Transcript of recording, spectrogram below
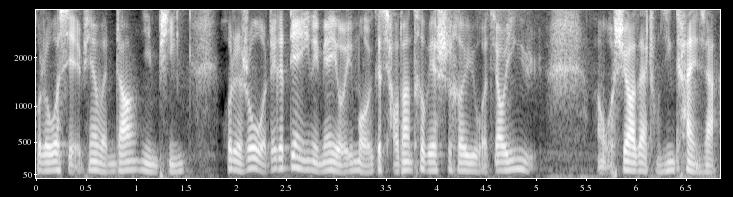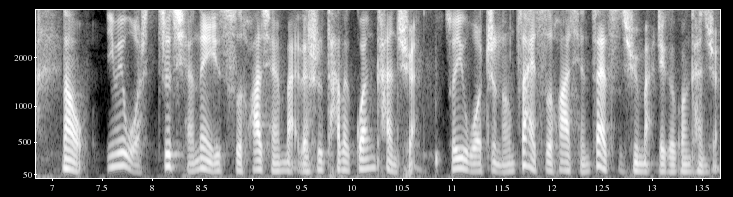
或者我写一篇文章影评，或者说我这个电影里面有一某一个桥段特别适合于我教英语，啊，我需要再重新看一下。那因为我之前那一次花钱买的是它的观看权，所以我只能再次花钱再次去买这个观看权，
